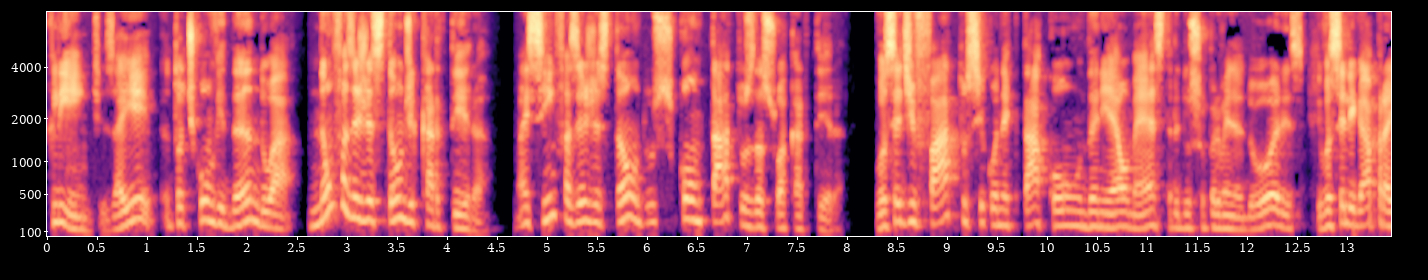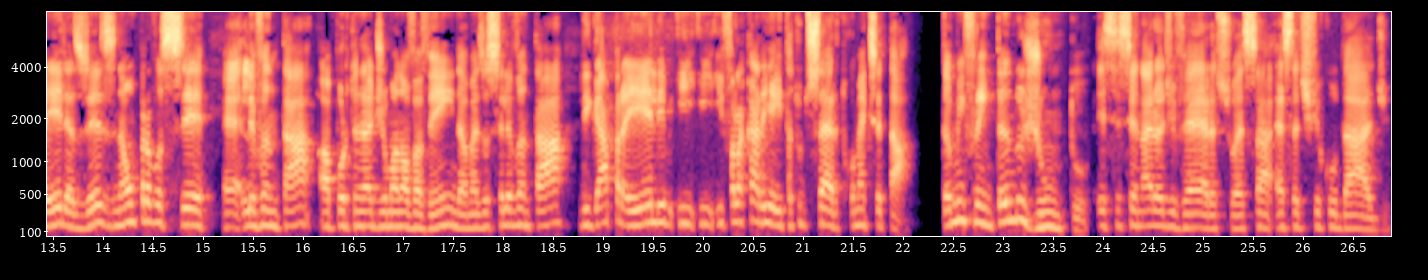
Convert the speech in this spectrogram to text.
clientes. Aí eu estou te convidando a não fazer gestão de carteira, mas sim fazer gestão dos contatos da sua carteira. Você de fato se conectar com o Daniel, mestre dos supervendedores, e você ligar para ele, às vezes, não para você é, levantar a oportunidade de uma nova venda, mas você levantar, ligar para ele e, e, e falar: cara, e aí, tá tudo certo? Como é que você tá? Estamos enfrentando junto esse cenário adverso, essa, essa dificuldade.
